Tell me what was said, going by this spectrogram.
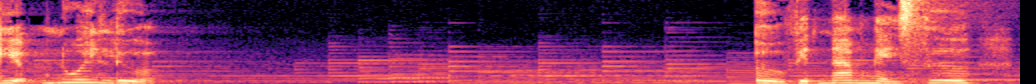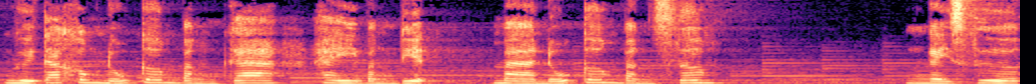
Nghiệm nuôi lửa. Ở việt nam ngày xưa, người ta không nấu cơm bằng ga hay bằng điện, mà nấu cơm bằng sơm. Ngày xưa,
